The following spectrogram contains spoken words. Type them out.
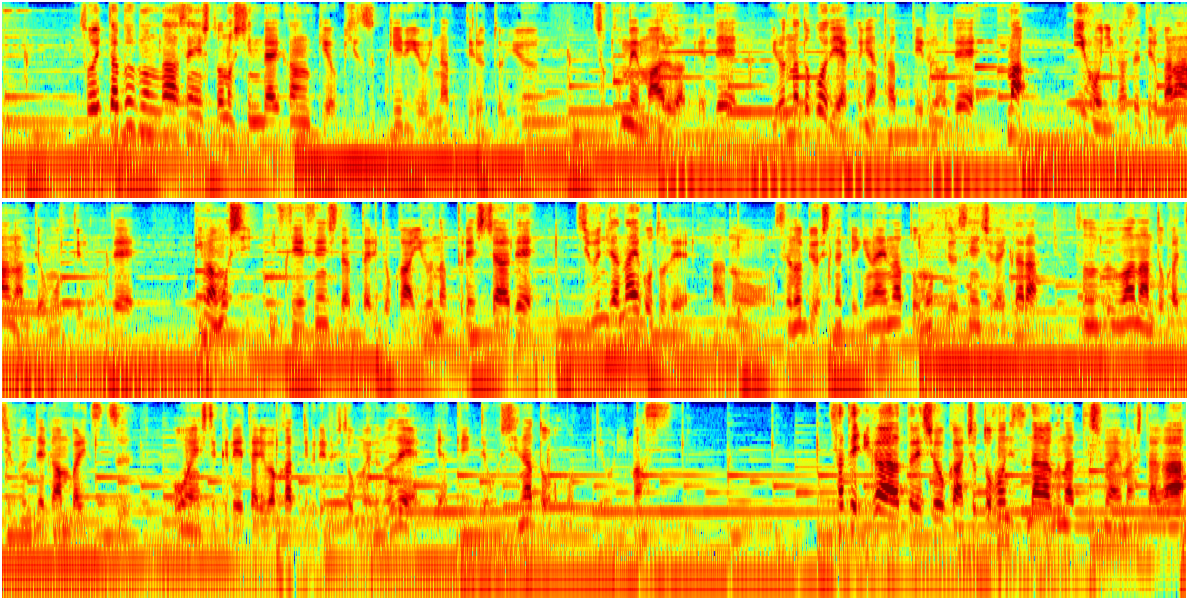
でそういった部分が選手との信頼関係を築けるようになっているという側面もあるわけでいろんなところで役には立っているのでまあいい方に生かせてるかななんて思っているので今もし日清選手だったりとかいろんなプレッシャーで自分じゃないことであの背伸びをしなきゃいけないなと思っている選手がいたらその部分はなんとか自分で頑張りつつ応援してくれたり分かってくれる人もいるのでやっていってほしいなと思っております。さていかがだったでしょうか。ちょっと本日長くなってしまいましたが、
